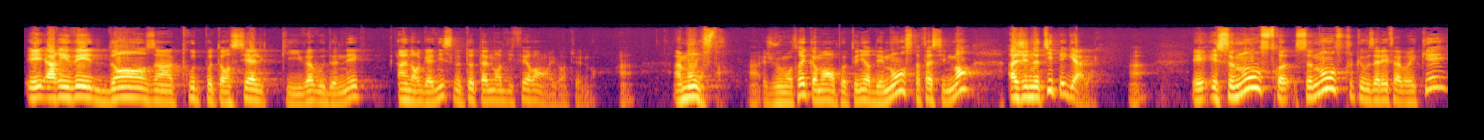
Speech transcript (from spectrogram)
et arriver dans un trou de potentiel qui va vous donner un organisme totalement différent éventuellement, hein. un monstre. Hein. Je vais vous montrer comment on peut obtenir des monstres facilement à génotype égal. Hein. Et, ce, monstre, ce monstre que vous allez fabriquer,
